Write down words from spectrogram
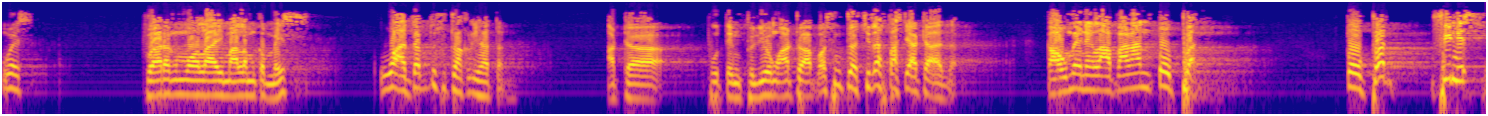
Wes, Barang mulai malam kemis, wadab itu sudah kelihatan. Ada puting beliung, ada apa, sudah jelas pasti ada azab. Kaum yang lapangan tobat. Tobat finish.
